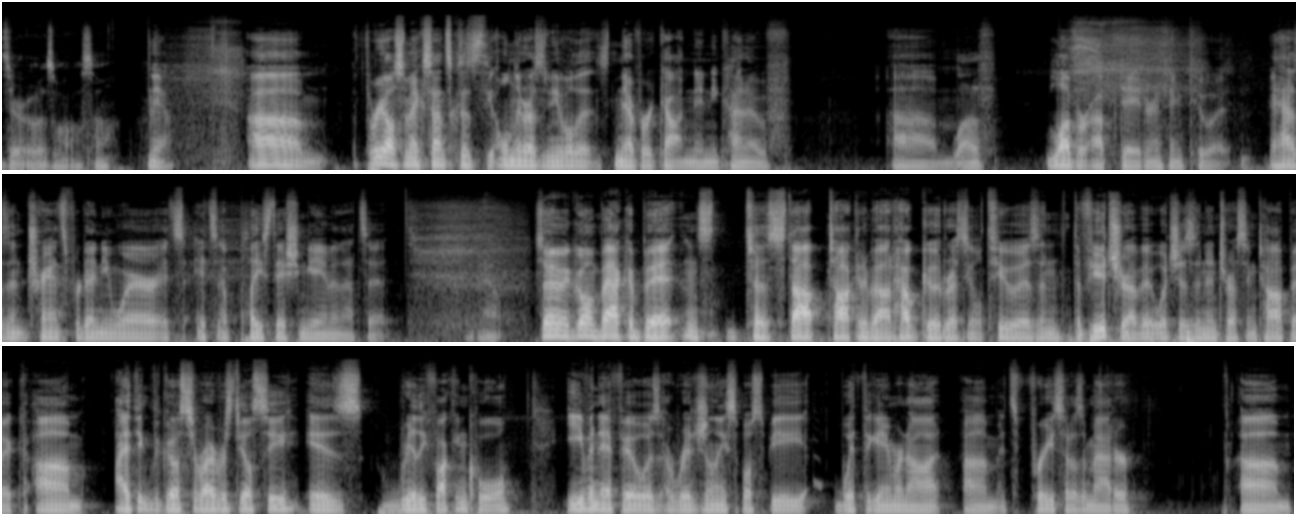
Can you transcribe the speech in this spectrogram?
zero as well. So Yeah. Um, three also makes sense because it's the only Resident Evil that's never gotten any kind of love. love or update or anything to it. It hasn't transferred anywhere. It's it's a PlayStation game and that's it. Yeah. So anyway, going back a bit and to stop talking about how good Resident Evil 2 is and the future of it, which is an interesting topic. Um, I think the Ghost Survivors DLC is really fucking cool. Even if it was originally supposed to be with the game or not, um, it's free, so it doesn't matter. Um,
